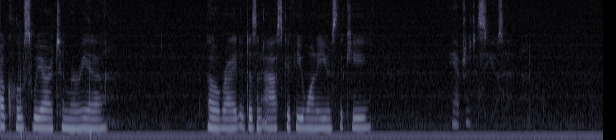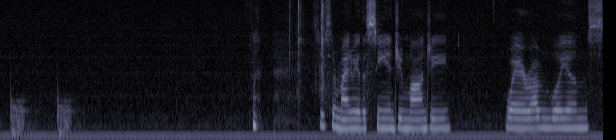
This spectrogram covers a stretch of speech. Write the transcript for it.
How close we are to Maria. Oh, right, it doesn't ask if you want to use the key. You have to just use it. just reminded me of the scene in Jumanji where Robin Williams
